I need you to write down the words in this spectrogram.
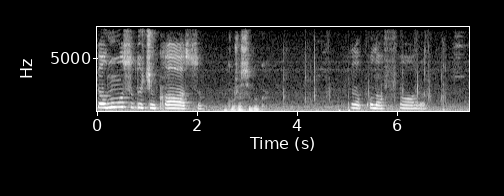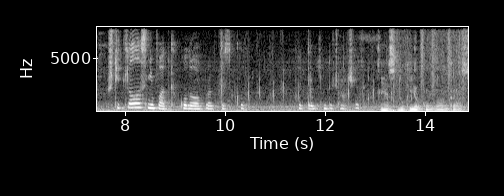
El nu o să duci în casă. Acolo și o să se ducă. El acolo afară. Știți, ăla să ne vad că acolo aproape de scări. Noi trebuie să ne ducem încet. Ia să ducă el cumva în casă.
